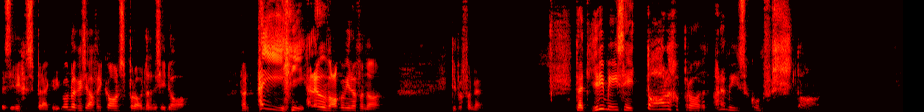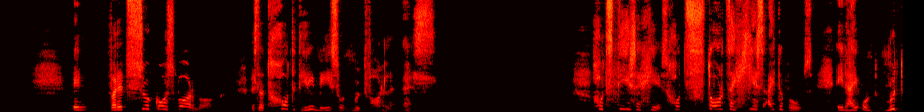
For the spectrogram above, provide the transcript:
is hierdie gesprek. En die oomblik as jy Afrikaans praat, dan is jy daar. Dan hey, hallo, waar kom nou vandaan? Tipe van ding. Dat hierdie mense het tale gepraat wat ander mense kon verstaan. En wat dit so kosbaar maak, is dat God het hierdie mense ontmoet waar hulle is. God stuur sy gees. God stort sy gees uit op ons en hy ontmoet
